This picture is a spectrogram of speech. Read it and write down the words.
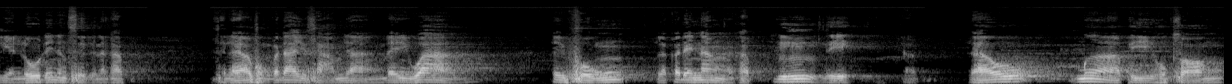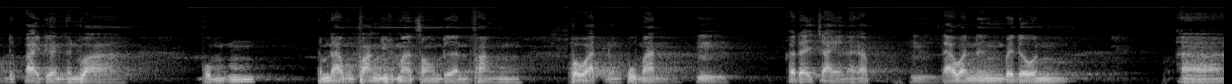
เรียนรู้ได้หนังสือนะครับ เสร็จแล้วผมก็ได้อยู่สามอย่างได้ว่าง ได้ฟุ้งแล้วก็ได้นั่งนะครับ อืมดีครับ แล้วเมื่อปีหกสองปลายเดือนธันวา ผมธรรมดาผมฟังอยู่ประมาณสองเดือน ฟังประวัติหลวงปู่มั่น อืม ก็ได้ใจนะครับ อืม แต่วันหนึ่งไปโดน อ่า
